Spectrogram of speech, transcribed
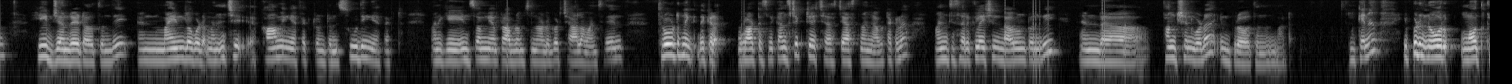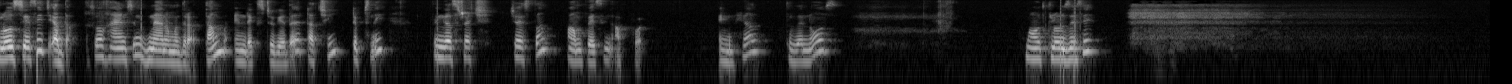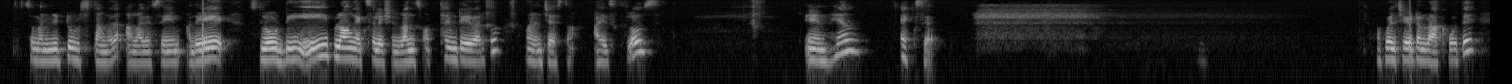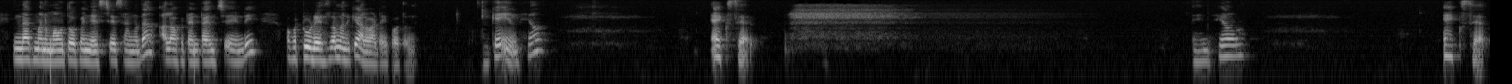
హీట్ జనరేట్ అవుతుంది. అండ్ మైండ్లో కూడా మంచి కామింగ్ ఎఫెక్ట్ ఉంటుంది. Soothing effect. మనకి ఇన్సోమియా ప్రాబ్లమ్స్ ఉన్న వాళ్ళకి కూడా చాలా మంచిది. అండ్ థ్రోట్ని ఇక్కడ వాటర్స్ని కన్స్ట్రక్ట్ చేస్తున్నాం కాబట్టి అక్కడ మంచి సర్క్యులేషన్ బాగుంటుంది అండ్ ఫంక్షన్ కూడా ఇంప్రూవ్ అవుతుంది అనమాట ఓకేనా? ఇప్పుడు నోరు మౌత్ క్లోజ్ చేసి చేద్దాం. సో హ్యాండ్స్ ఇన్ జ్ఞానముద్ర థమ్ ఇండెక్స్ టుగెదర్ టచింగ్ టిప్స్ని ఫింగర్ స్ట్రెచ్ చేస్తాం palm facing upward inhale to the nose mouth close చేసి. సో మనం నిట్టు ఉడుస్తాం కదా అలాగే సేమ్ అదే slow deep long exhalation lungs మొత్తం ఇంటే వరకు మనం చేస్తాం. ఐస్ క్లోజ్ ఇన్హేల్ ఎక్సెల్ ఒకవేళ చేయటం రాకపోతే ఇందాక మనం మౌత్ ఓపెన్ చేసి చేసాం కదా అలా ఒక టెన్ టైమ్స్ చేయండి. ఒక టూ డేస్లో మనకి అలవాటు అయిపోతుంది okay inhale. Exhale. Inhale. Exhale.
